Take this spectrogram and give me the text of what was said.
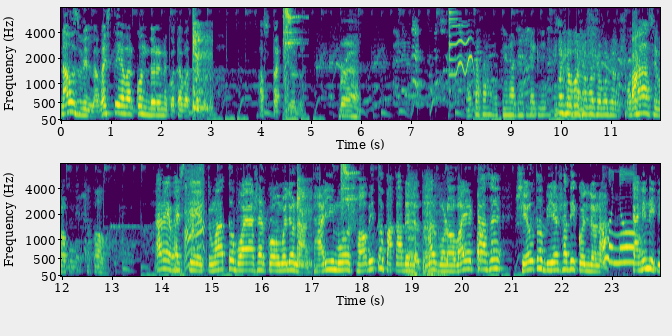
নাউজুবিল্লাহ বেসতে আবার কোন ধরনের কথাবার্তা আর চাচা একটু ইমার্জেন্সি ডাকলে বসো বসো বসো বসো। কথা আছে বাবু। আরে ভাইস্তে তোমার তো বয়স আর কম হইল না। ধাড়ি মো সবই তো পাকা দিল। তোমার বড় ভাই একটা আছে সেও তো বিয়ে শাদি করল না। কাহিনী কি?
